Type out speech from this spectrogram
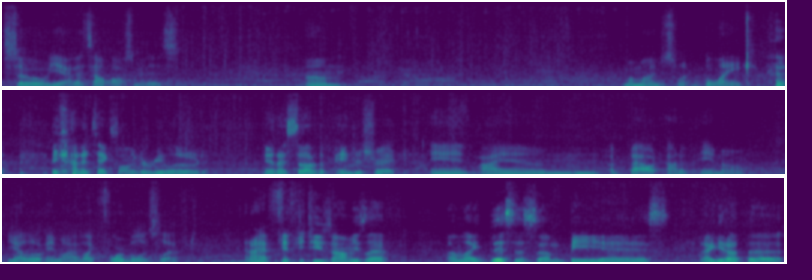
So yeah, that's how awesome it is. Um, my mind just went blank. it kind of takes long to reload. And I still have the Panzerschreck, and I am about out of ammo. Yeah, low ammo. I have like four bullets left. And I have 52 zombies left. I'm like, this is some BS. And I get out the,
